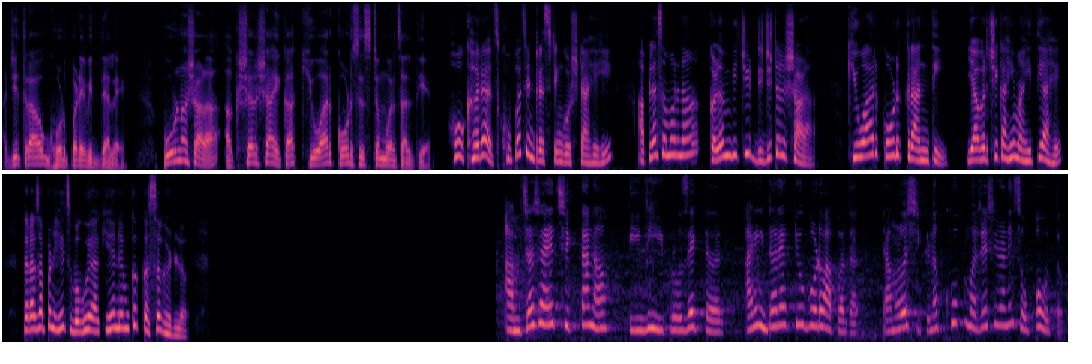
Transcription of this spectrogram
अजितराव घोडपडे विद्यालय. पूर्ण शाळा अक्षरशः एका क्यू आर कोड सिस्टमवर चालतीये. हो खरंच. खूपच इंटरेस्टिंग गोष्ट आहे ही. आपल्यासमोर ना कळंबीची डिजिटल शाळा क्यू आर कोड क्रांती यावरची काही माहिती आहे. तर आज आपण हेच बघूया की हे नेमकं कसं घडलं. आमच्या शाळेत शिकताना टी व्ही प्रोजेक्टर आणि इंटरॅक्टिव्ह बोर्ड वापरतात. त्यामुळं शिकणं खूप मजेशीर आणि सोपं होतं.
